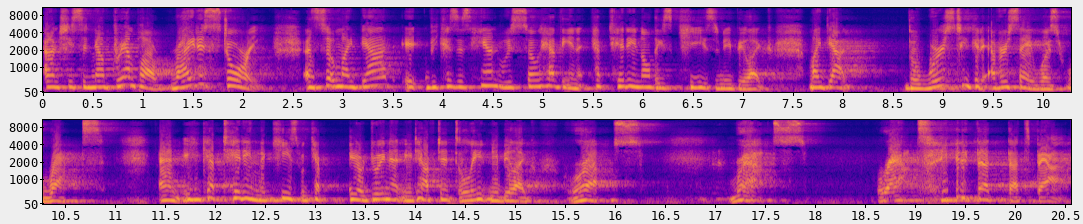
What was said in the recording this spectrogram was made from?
And she said, now, grandpa, write a story. And so my dad, it, because his hand was so heavy and it kept hitting all these keys, and he'd be like, my dad, the worst he could ever say was rats. And he kept hitting the keys, we kept, you know, doing it, and he'd have to delete, and he'd be like, rats, rats rats. that, that's bad.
